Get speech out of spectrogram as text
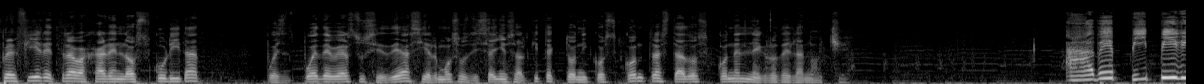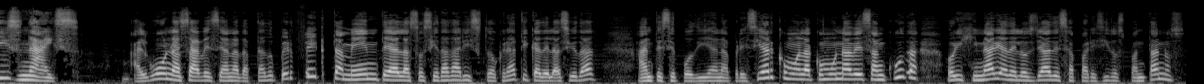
prefiere trabajar en la oscuridad, pues puede ver sus ideas y hermosos diseños arquitectónicos contrastados con el negro de la noche. Ave pipiris nice. Algunas aves se han adaptado perfectamente a la sociedad aristocrática de la ciudad. Antes se podían apreciar como la común ave zancuda, originaria de los ya desaparecidos pantanos.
